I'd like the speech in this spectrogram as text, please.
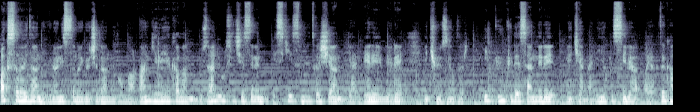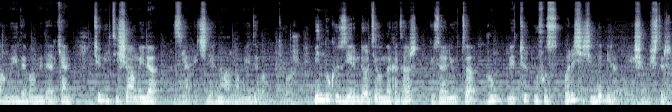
Aksaray'dan Yunanistan'a göç eden Rumlardan geriye kalan Güzel Yurt ilçesinin eski ismini taşıyan Gelberi evleri 200 yıldır ilk günkü desenleri ve kemerli yapısıyla ayakta kalmaya devam ederken tüm ihtişamıyla ziyaretçilerini ağırlamaya devam ediyor. 1924 yılına kadar Güzel Yurt'ta Rum ve Türk nüfus barış içinde bir arada yaşamıştır.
